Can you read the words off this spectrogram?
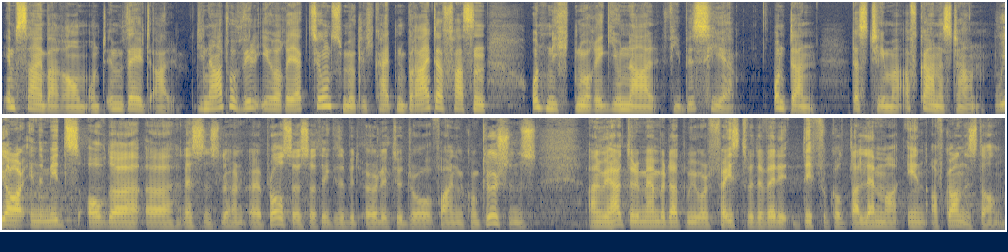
im Cyberraum und im Weltall. Die NATO will ihre Reaktionsmöglichkeiten breiter fassen und nicht nur regional wie bisher. Und dann das Thema Afghanistan. We are in the midst of the uh, lessons learned uh, process. I think it's a bit early to draw final conclusions. And we have to remember that we were faced with a very difficult dilemma in Afghanistan.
